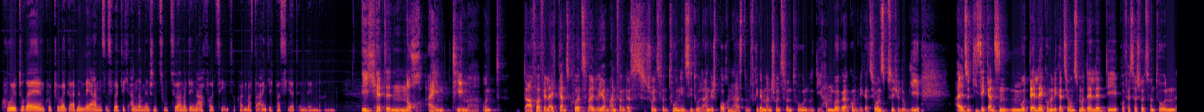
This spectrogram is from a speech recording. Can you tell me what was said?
kulturellen, kulturübergreifenden Lernens, ist wirklich andere Menschen zuzuhören und den nachvollziehen zu können, was da eigentlich passiert in denen drin. Ich hätte noch ein Thema und davor vielleicht ganz kurz, weil du ja am Anfang das Schulz von Thun Institut angesprochen hast und Friedemann Schulz von Thun und die Hamburger Kommunikationspsychologie. Also diese ganzen Modelle, Kommunikationsmodelle, die Professor Schulz von Thun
